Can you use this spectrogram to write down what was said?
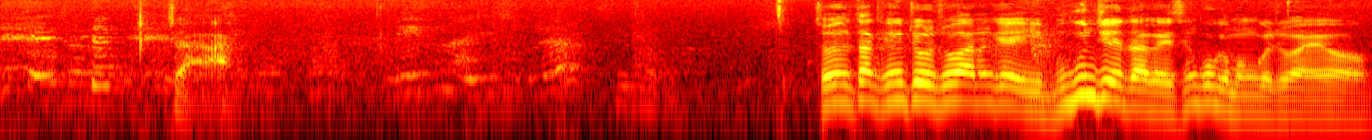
자, 저는 일단 개인적으로 좋아하는 게 이 묵은지에다가 이 생고기 먹는 걸 좋아해요.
